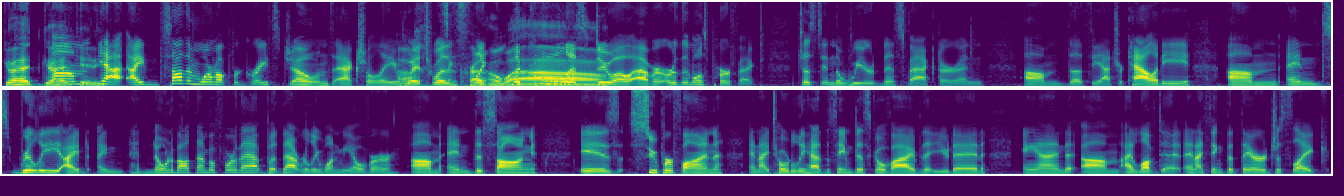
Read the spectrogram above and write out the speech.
Go ahead, go ahead, Um, Katie. yeah, I saw them warm up for Grace Jones actually, Ugh, which was like incredible. Oh, the coolest duo ever, or the most perfect, just in the weirdness factor and um, the theatricality. Um, and really, I I had known about them before that, but that really won me over. Um, and this song is super fun, and I totally had the same disco vibe that you did, and um, I loved it. And I think that they're just like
